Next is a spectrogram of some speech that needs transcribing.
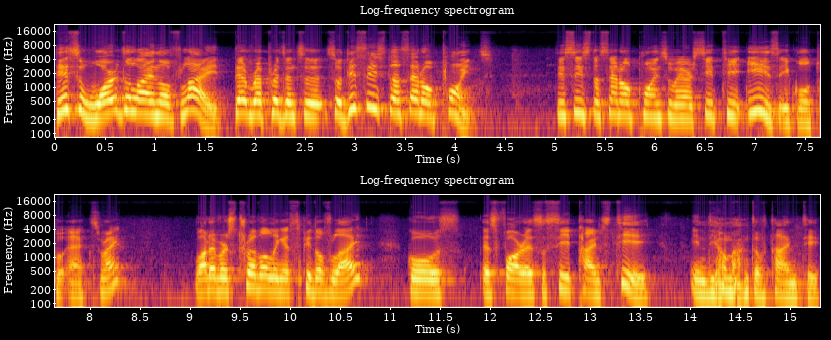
This world line of light, that represents, uh, so this is the set of points. This is the set of points where CT is equal to X, right? Whatever's traveling at speed of light goes as far as C times T in the amount of time T.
